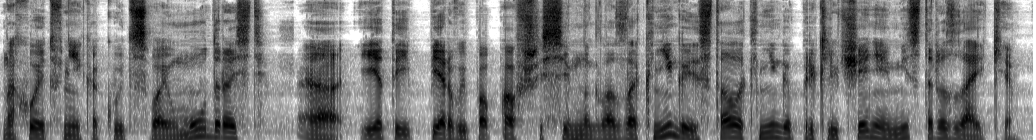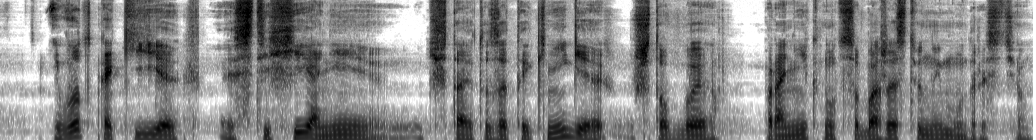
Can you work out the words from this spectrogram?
находят в ней какую-то свою мудрость. Э, и этой первой попавшейся им на глаза книгой стала книга «Приключения мистера Зайки», и вот какие стихи они читают из этой книги, чтобы проникнуться божественной мудростью.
